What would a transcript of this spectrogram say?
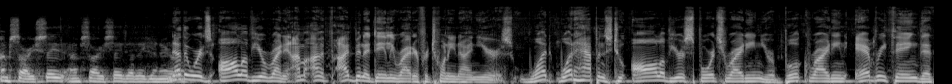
I'm sorry. Say I'm sorry. Say that again. In other words, all of your writing. I'm, I've, I've been a daily writer for 29 years. What what happens to all of your sports writing, your book writing, everything that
